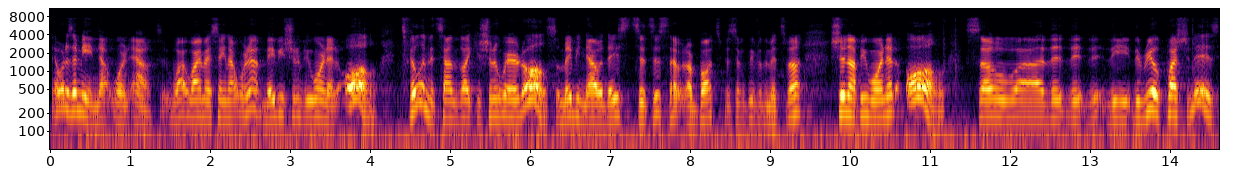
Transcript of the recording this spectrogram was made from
Now, what does that mean, not worn out? Why, why, am I saying not worn out? Maybe it shouldn't be worn at all. Tefillin, it sounded like you shouldn't wear at all. So maybe nowadays, tzitzis that are bought specifically for the mitzvah should not be worn at all. So uh, the, the, the, the, real question is,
